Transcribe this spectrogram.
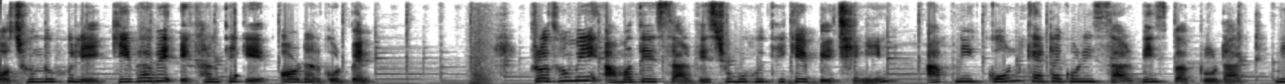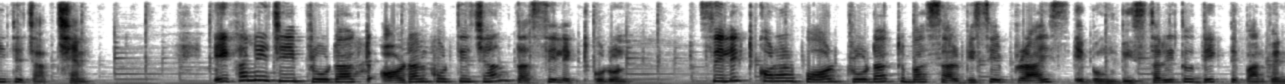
পছন্দ হলে কীভাবে এখান থেকে অর্ডার করবেন? প্রথমেই আমাদের সার্ভিসসমূহ থেকে বেছে নিন, আপনি কোন ক্যাটাগরি সার্ভিস বা প্রোডাক্ট নিতে চাচ্ছেন। এখানে যে প্রোডাক্ট অর্ডার করতে চান তা সিলেক্ট করুন। সিলেক্ট করার পর প্রোডাক্ট বা সার্ভিসের প্রাইস এবং বিস্তারিত দেখতে পারবেন।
